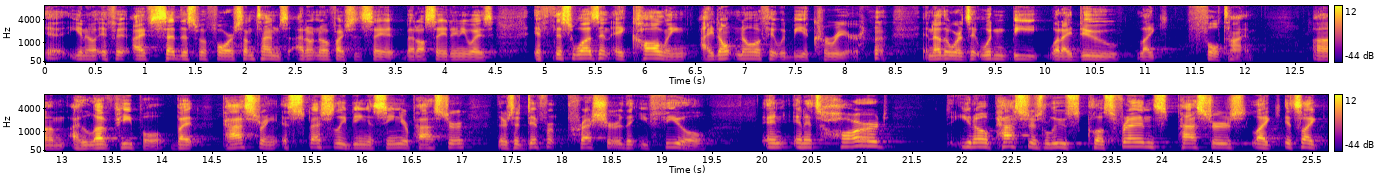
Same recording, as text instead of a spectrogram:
eh, you know, if it, I've said this before, sometimes I don't know if I should say it, but I'll say it anyways. If this wasn't a calling, I don't know if it would be a career. in other words, it wouldn't be what I do like full time. Um, I love people, but pastoring, especially being a senior pastor, there's a different pressure that you feel. And, and it's hard you know, pastors lose close friends, pastors, like, it's like,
